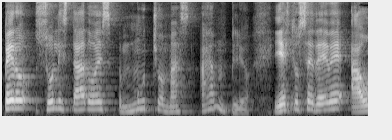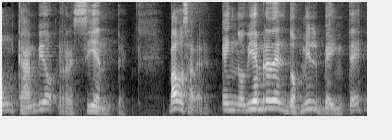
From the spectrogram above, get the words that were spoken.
pero su listado es mucho más amplio y esto se debe a un cambio reciente. Vamos a ver, en noviembre del 2020,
